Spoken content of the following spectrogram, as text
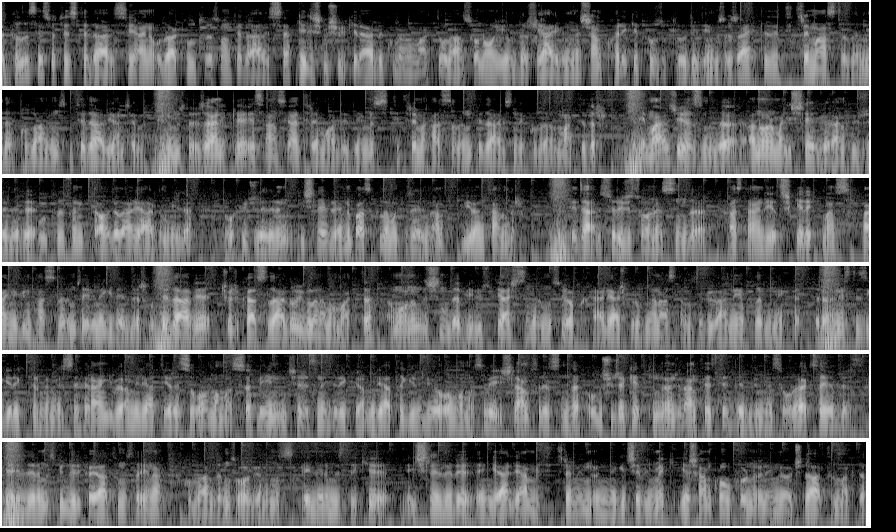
Akıllı ses ötesi tedavisi yani odaklı ultrason tedavisi gelişmiş ülkelerde kullanılmakta olan son 10 yıldır yaygınlaşan hareket bozukluğu dediğimiz özellikle de titreme hastalığında kullandığımız bir tedavi yöntemi. Günümüzde özellikle esansiyel tremor dediğimiz titreme hastalığının tedavisinde kullanılmaktadır. MR cihazında anormal işlev gören hücreleri ultrasonik dalgalar yardımıyla o hücrelerin işlevlerini baskılamak üzerinden bir yöntemdir. Tedavi süreci sonrasında hastanede yatış gerekmez. Aynı gün hastalarımız evine gidebilir. Bu tedavi çocuk hastalarda uygulanamamakta ama onun dışında bir üst yaş sınırımız yok. Her yaş grubundan hastamıza güvenle yapılabilmektedir. Anestezi gerektirmemesi, herhangi bir ameliyat yarası olmaması, beynin içerisine direkt bir ameliyatla giriliyor olmaması ve işlem sırasında oluşacak etkinin önceden test edilebilmesi olarak sayabiliriz. Ki Ellerimiz gündelik hayatımızda en aktif kullandığımız organımız. Ellerimizdeki işlevleri engelleyen bir titremenin önüne geçebilmek yaşam konforunu önemli ölçüde artırmakta.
